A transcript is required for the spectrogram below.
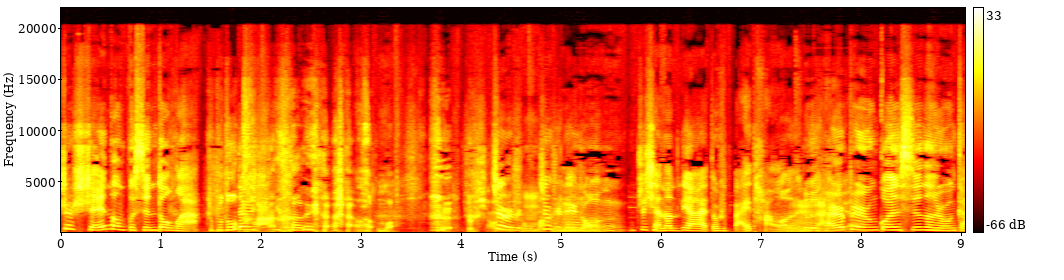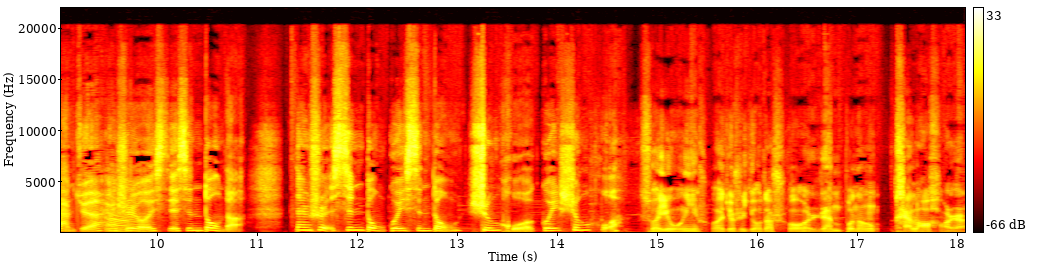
这谁能不心动啊？这不都谈了恋爱了吗？就是小就是女生嘛，就是那种之前的恋爱都是白谈了的那种对，感觉，还是被人关心的那种感觉，还是有一些心动的。但是心动归心动，生活归生活。所以我跟你说，就是有的时候人不能太老好人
